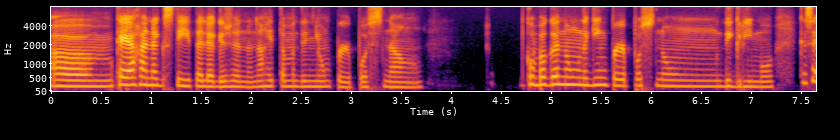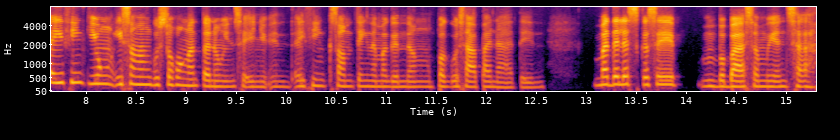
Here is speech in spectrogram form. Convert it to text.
um, kaya ka nag-stay talaga diyan 'no, nakita mo din yung purpose ng kumbaga nung naging purpose nung degree mo. Kasi I think yung isa ngang gusto ko ngang tanungin sa inyo and I think something na magandang pag-usapan natin. Madalas kasi mababasa mo yan sa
